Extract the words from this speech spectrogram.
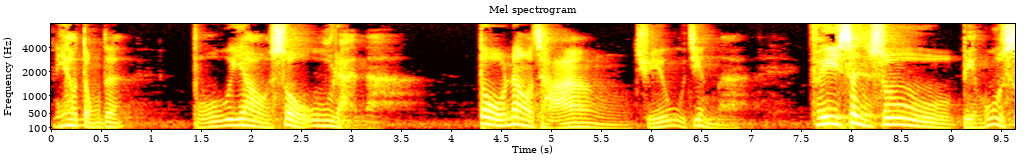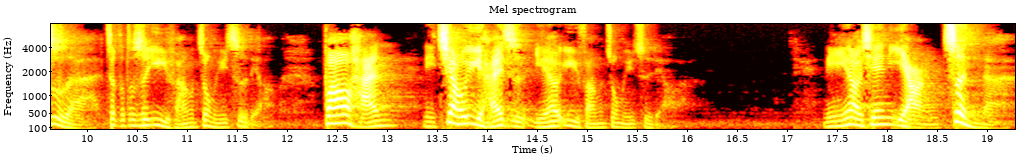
你要懂得不要受污染呐，斗闹场觉悟净啊，非圣书禀悟事啊，这个都是预防重于治疗，包含。你教育孩子也要预防重于治疗啊！你要先养正啊，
